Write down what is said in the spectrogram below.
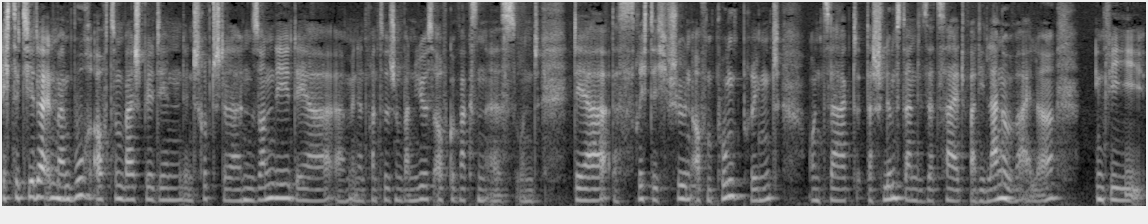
Ich zitiere da in meinem Buch auch zum Beispiel den, den Schriftsteller Nsondi, der ähm, in den französischen Banlieues aufgewachsen ist und der das richtig schön auf den Punkt bringt und sagt, das Schlimmste an dieser Zeit war die Langeweile. Irgendwie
